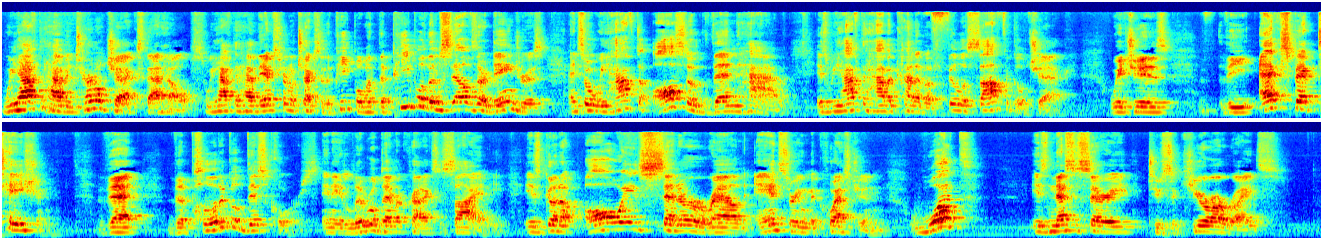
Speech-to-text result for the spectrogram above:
we have to have internal checks, that helps. We have to have the external checks of the people, but the people themselves are dangerous. And so what we have to also then have is we have to have a kind of a philosophical check, which is the expectation that the political discourse in a liberal democratic society is going to always center around answering the question, what is necessary to secure our rights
